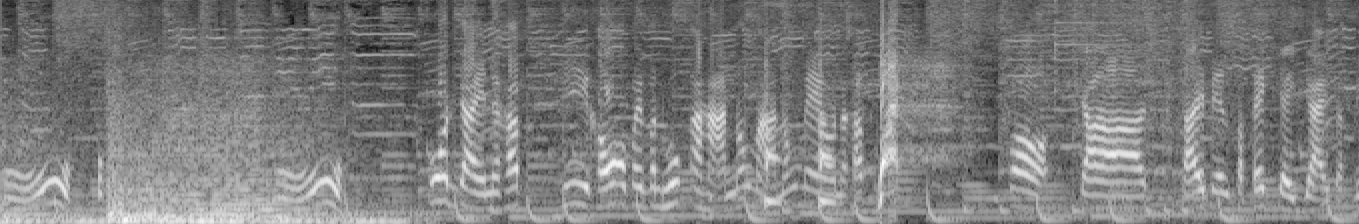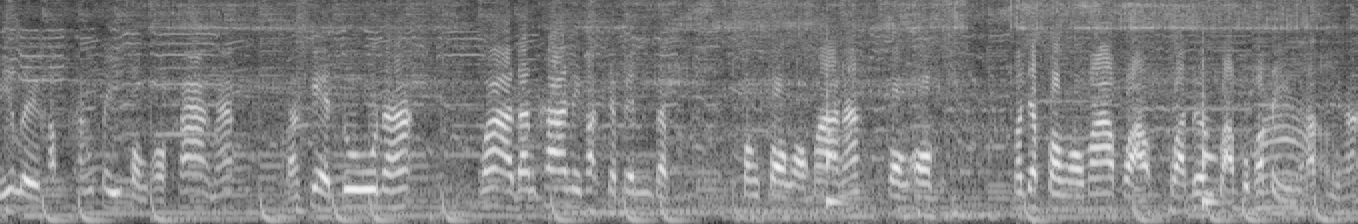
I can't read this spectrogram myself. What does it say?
โอ้โหโอ้โหโคตรใหญ่นะครับที่เขาเอาไปบรรทุกอาหารน้องหมาน้องแมวนะครับก็จะใช้เป็นสเปคใหญ่ ๆ แบบนี้เลยครับ ทั้งตีป่องออกข้างนะ สังเกตดูนะฮะว่าด้านข้างนี่ครับจะเป็นแบบป่องๆออกมานะป่องออกมันจะป่องออกมากว่ากว่าเดิมกว่าปกตินะครับนี่ฮะ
